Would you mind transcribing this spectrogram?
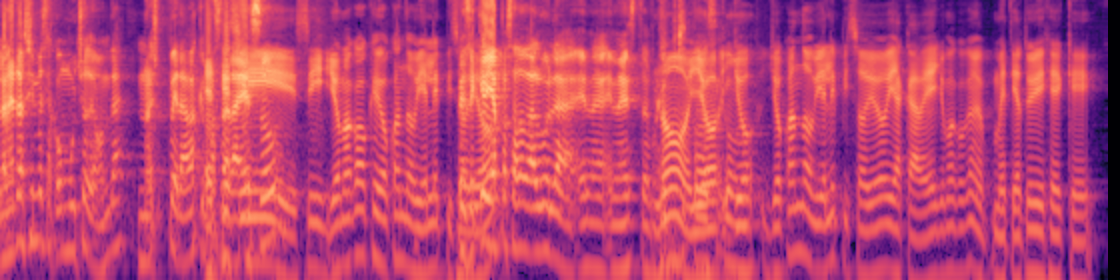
La neta sí me sacó mucho de onda. No esperaba que Es que pasara eso. sí, sí. Yo me acuerdo que yo cuando vi el episodio... Pensé que había pasado algo en la, en la, en la esta. No, pues, yo, como- yo, yo cuando vi el episodio y acabé, yo me acuerdo que me metí a tu y dije que,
